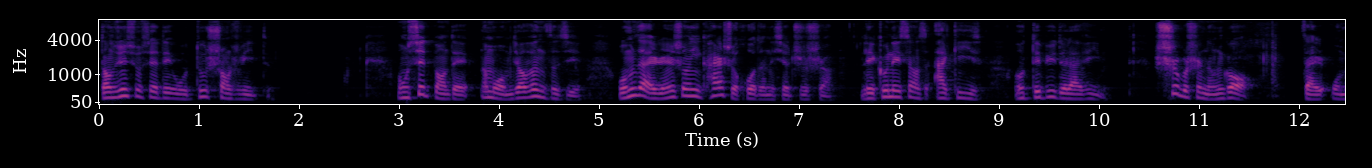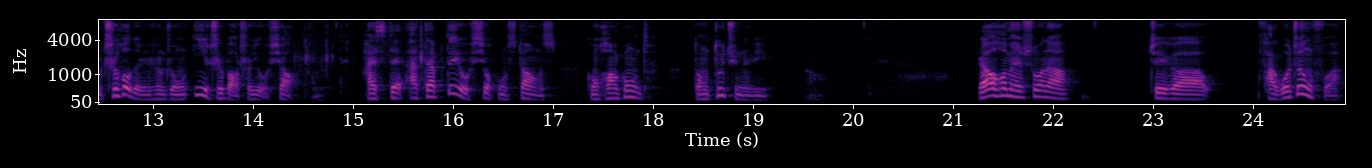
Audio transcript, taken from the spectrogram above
，dans une société où tout change vite，on s'est demandé，那么我们就要问自己，我们在人生一开始获得那些知识啊，les connaissances acquises au début de la vie，是不是能够在我们之后的人生中一直保持有效？rester adapté aux circonstances qu'on rencontre dans toute une vie 啊。然后后面说呢，这个法国政府啊。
